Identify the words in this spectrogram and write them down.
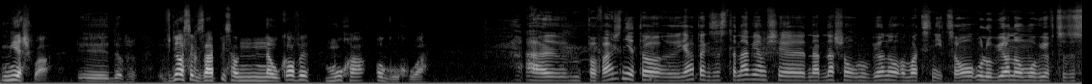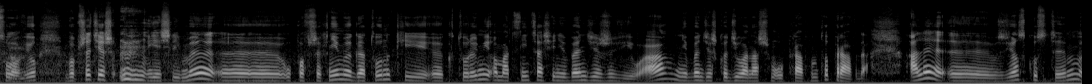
nie szła. Y. Wniosek zapisał naukowy, mucha ogłuchła. A ym, poważnie to ja tak zastanawiam się nad naszą ulubioną omacnicą. Ulubioną mówię w cudzysłowie, bo przecież jeśli my e, upowszechnimy gatunki, e, którymi omacnica się nie będzie żywiła, nie będzie szkodziła naszym uprawom, to prawda. Ale e, w związku z tym,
